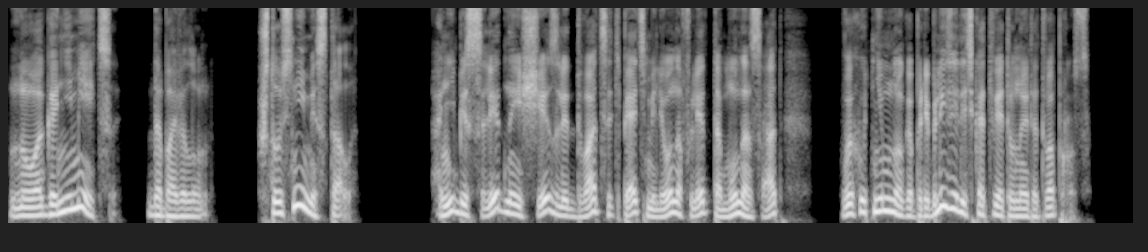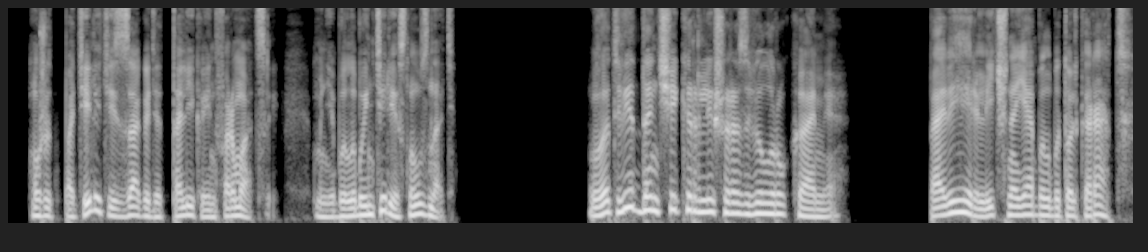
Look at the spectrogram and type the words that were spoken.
«Ну, а ганимейцы», — добавил он, — «что с ними стало? Они бесследно исчезли 25 миллионов лет тому назад, Вы хоть немного приблизились к ответу на этот вопрос? Может, поделитесь загодя таликой информации? Мне было бы интересно узнать». В ответ Данчекер лишь развел руками. «Поверь, лично я был бы только рад.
